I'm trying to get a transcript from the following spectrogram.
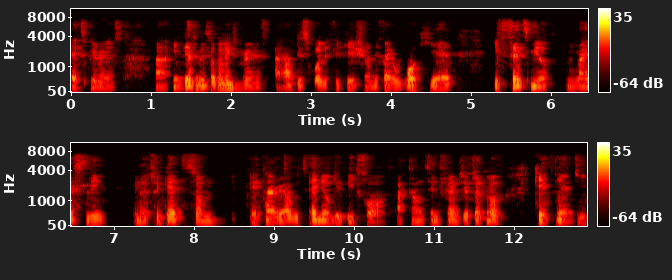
experience. Uh, in getting this sort of mm, experience, I have this qualification. If I work here, it sets me up nicely, you know, to get some a career with any of the big four accounting firms. You're talking of KPMG,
